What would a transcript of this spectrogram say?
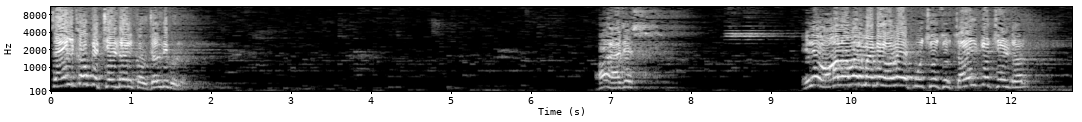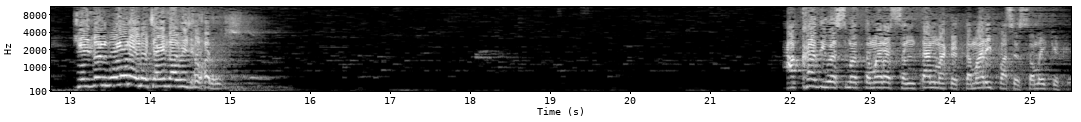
child કહું કે ચિલ્ડ્રન કહું જલ્દી બોલો હા રાજેશ એને ઓલ ઓવર માટે હવે પૂછું છું ચાઇલ્ડ કે ચિલ્ડ્રન ચિલ્ડ્રન બોલો ને એને ચાઇલ્ડ આવી જવાનું આખા દિવસમાં તમારા સંતાન માટે તમારી પાસે સમય કેટલો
